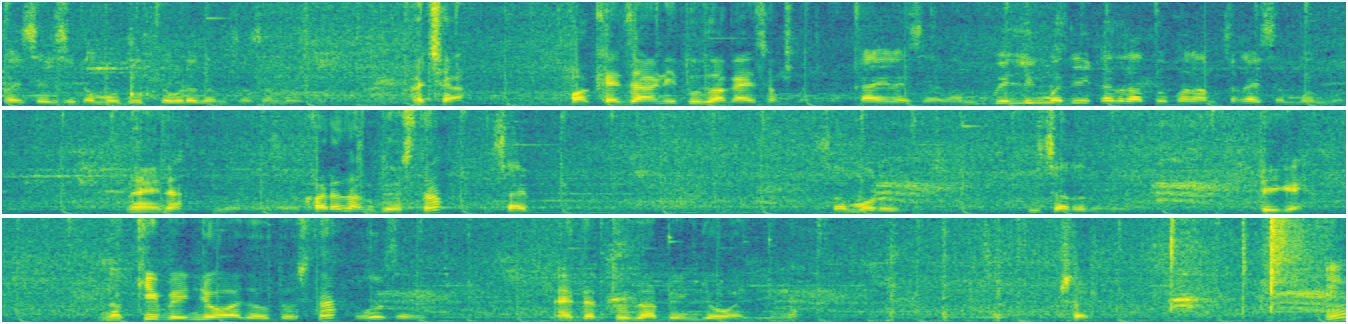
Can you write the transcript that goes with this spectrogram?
पैसे पैसे कमवतो तेवढंच आमचा चालू आहे. अच्छा. पक्याचा आणि तुझा काय संबंध? काय नाही साहेब. आम्ही बिल्डिंगमध्ये एकच राहतो पण आमचा काही संबंध नाही. नाही ना? नाही, साहेब. खरं सांगतोस ना? साहेब समोर विचारत नाही ठीक आहे. नक्की बेंजो वाजवतोस ना? हो साहेब. नाहीतर तुझा बेंजो वाजवी ना? चल. हं?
